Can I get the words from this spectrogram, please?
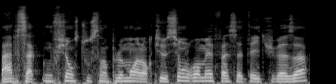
Bah, sa confiance tout simplement, alors que si on le remet face à Taito Vaza,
